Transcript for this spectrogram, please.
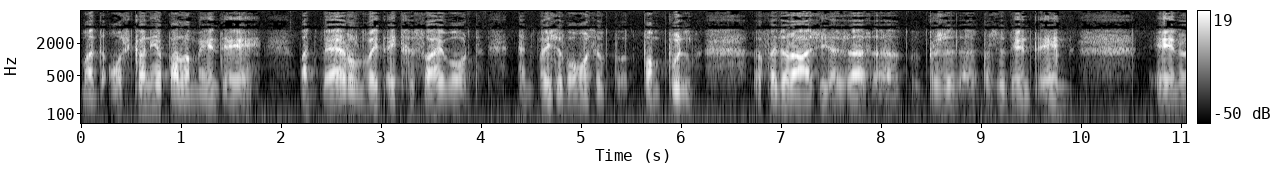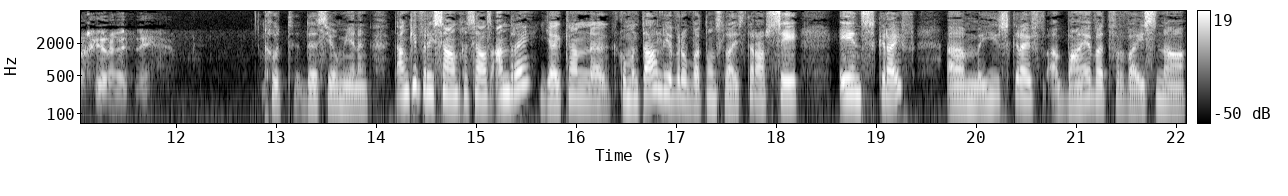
Want ons kan nie 'n parlement hê wat wêreldwyd uitgesaai word en wyse vir ons 'n pampoen federasie as 'n president en en regering is nie. Goed, dis jou mening. Dankie vir die saamgesels Andre. Jy kan 'n uh, eh, kommentaar lewer op wat ons luisteraars sê en skryf. Ehm um, hier skryf uh, baie wat verwys na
